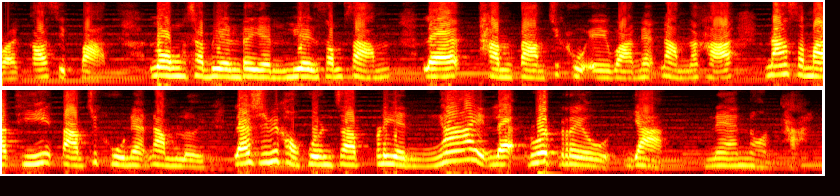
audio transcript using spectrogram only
1,490 บาท ลงทะเบียนเรียนเรียนซ้ำๆและทำตามที่ครูเอวาแนะนำนะคะ นั่งสมาธิตามที่ครูแนะนำเลย และชีวิตของคุณจะเปลี่ยนง่ายและรวดเร็วอย่างแน่นอนค่ะ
